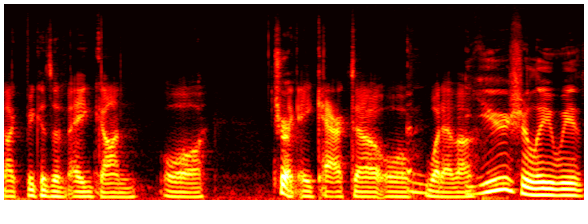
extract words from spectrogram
like because of a gun or true. like a character or And whatever. Usually with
